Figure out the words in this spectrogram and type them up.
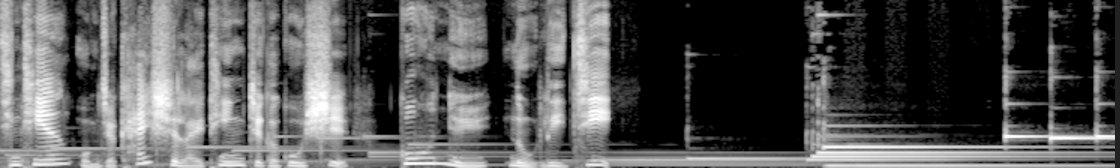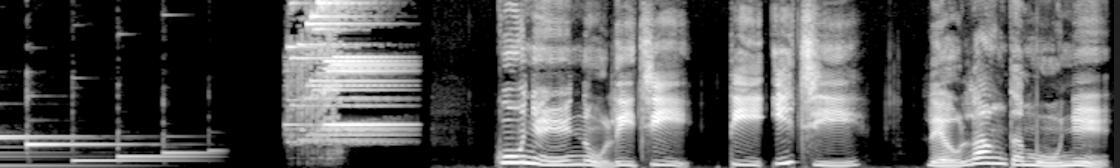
今天我们就开始来听这个故事《孤女努力记》。《孤女努力记》第一集：流浪的母女。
